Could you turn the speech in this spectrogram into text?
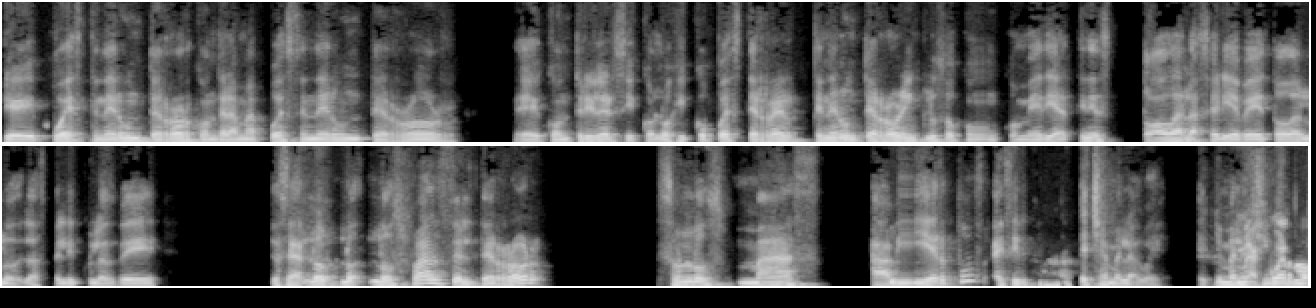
que puedes tener un terror con drama, puedes tener un terror eh, con thriller psicológico, puedes tener un terror incluso con comedia, tienes toda la serie B, todas las películas B. O sea, los fans del terror son los más abiertos a decir, échamela, güey. Me, acuerdo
